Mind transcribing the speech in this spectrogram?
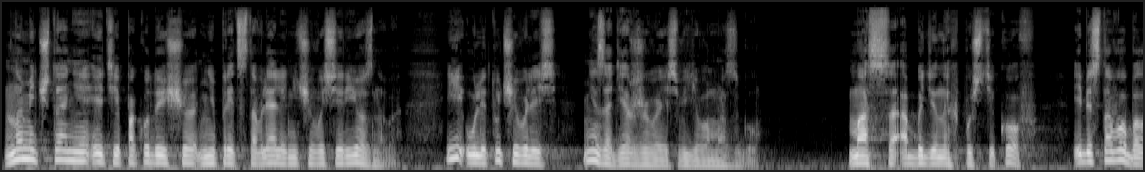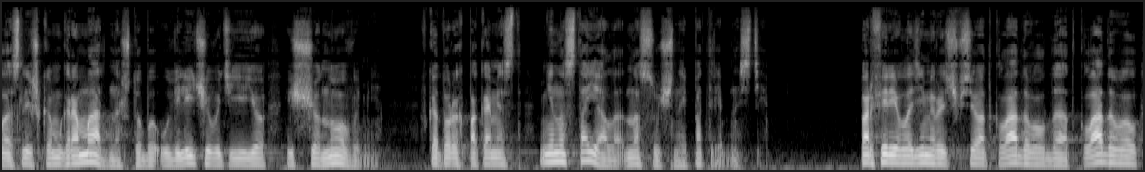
Но мечтания эти покуда еще не представляли ничего серьезного и улетучивались, не задерживаясь в его мозгу. Масса обыденных пустяков и без того была слишком громадна, чтобы увеличивать ее еще новыми, которых пока мест не настояла насущной потребности. Порфирий Владимирович все откладывал да откладывал,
